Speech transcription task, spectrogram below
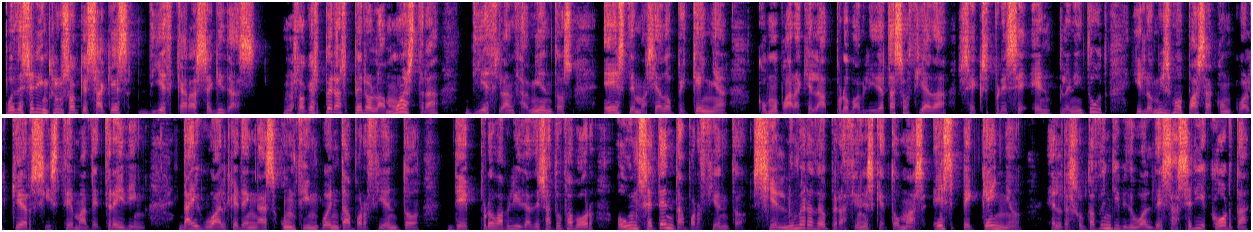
Puede ser incluso que saques 10 caras seguidas. No es lo que esperas, pero la muestra, 10 lanzamientos, es demasiado pequeña como para que la probabilidad asociada se exprese en plenitud. Y lo mismo pasa con cualquier sistema de trading. Da igual que tengas un 50% de probabilidades a tu favor o un 70%. Si el número de operaciones que tomas es pequeño, el resultado individual de esa serie corta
